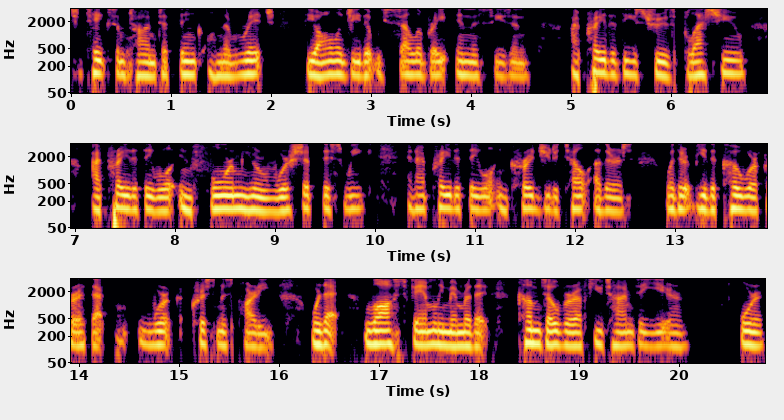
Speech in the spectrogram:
to take some time to think on the rich theology that we celebrate in this season. I pray that these truths bless you. I pray that they will inform your worship this week. And I pray that they will encourage you to tell others, whether it be the coworker at that work Christmas party or that lost family member that comes over a few times a year or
